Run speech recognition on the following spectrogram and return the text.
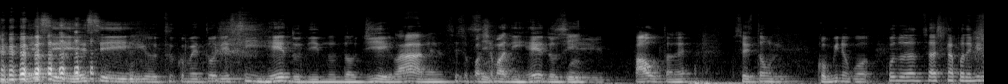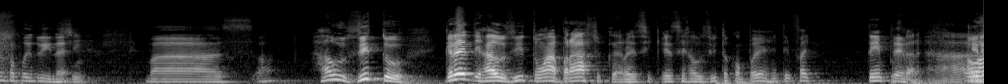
esse, esse, tu comentou desse enredo de, no, do dia lá, né? Não sei se eu posso Sim. chamar de enredo, de Sim. pauta, né? Vocês estão, combinam com... Quando, você acha que na pandemia não tá podendo ir, né? Sim. Mas... ó, Raulzito, grande Raulzito, um abraço, cara. Esse, esse Raulzito acompanha a gente faz tempo, Tempo. cara. Ah, Querido,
